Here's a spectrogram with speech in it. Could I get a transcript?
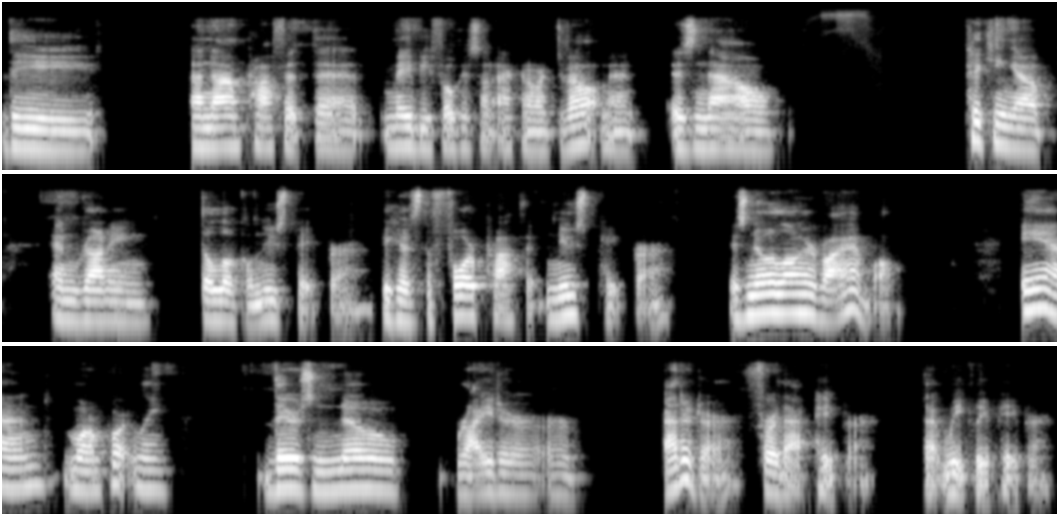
the a nonprofit that may be focused on economic development is now picking up and running the local newspaper because the for-profit newspaper is no longer viable. And more importantly there's no writer or editor for that paper that weekly paper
